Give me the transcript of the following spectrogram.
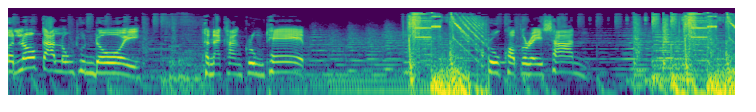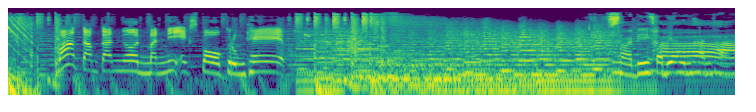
ปิดโลกการลงทุนโดย ธนาคารกรุงเทพทรูคอร์ปอเรชั่นว่ากรรมการเงินมันนี่เอ็กซ์โปกรุงเทพ สวัสดีสค่ะวัสดีคุณแพนคะ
